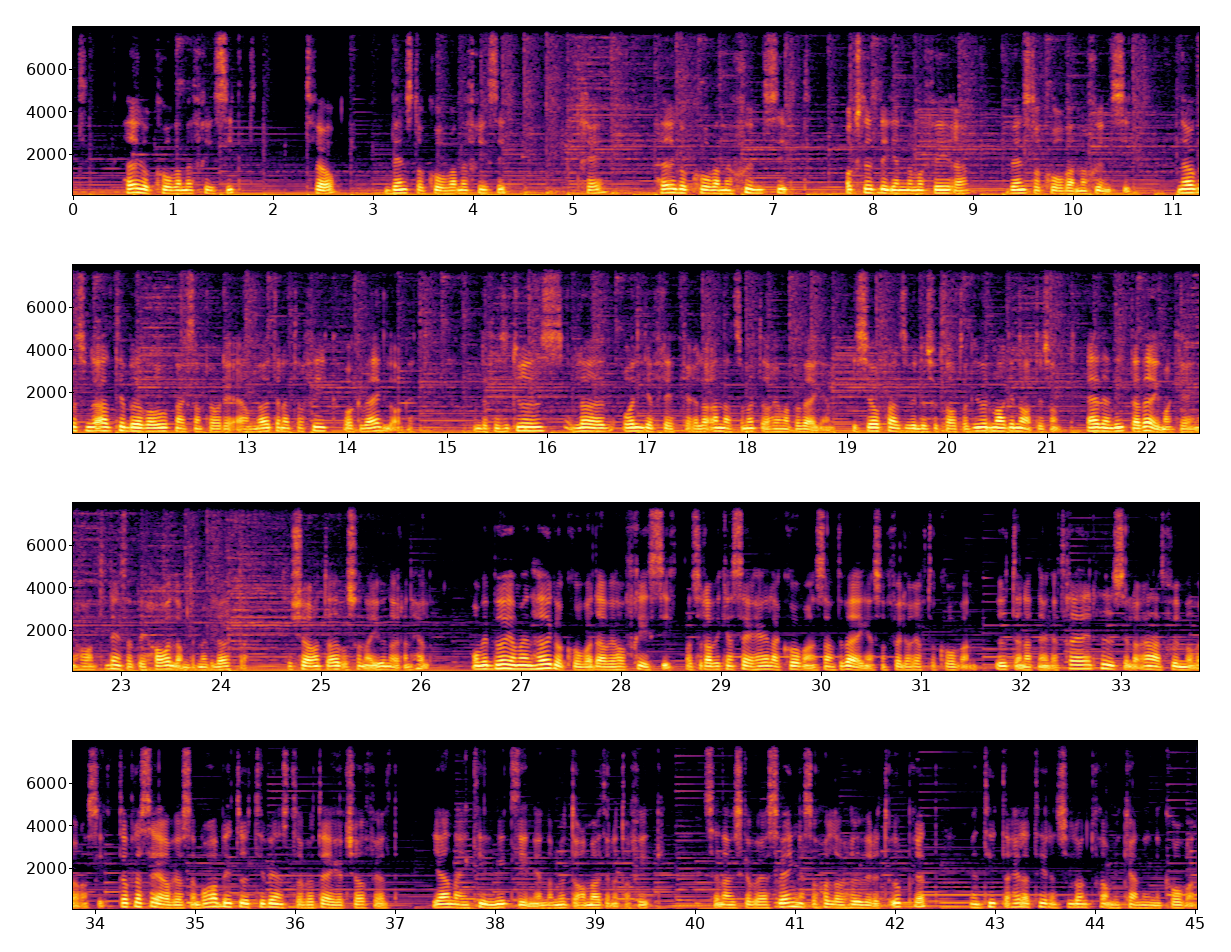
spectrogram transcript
Högerkurva med fri sikt. 2. Vänsterkurva med fri sikt. 3. Högerkurva med skymd sikt. Och slutligen nummer 4. Vänsterkurva med skymd sikt. Något som du alltid behöver vara uppmärksam på det är mötande trafik och väglaget. Om det finns grus, löv, oljefläckar eller annat som inte hör hemma på vägen. I så fall så vill du såklart ha god marginal till sånt. Även vita vägmarkeringar har en tendens att bli hala om de är blöta. Så kör inte över sådana i onödan heller. Om vi börjar med en högerkurva där vi har fri sikt, alltså där vi kan se hela kurvan samt vägen som följer efter kurvan, utan att några träd, hus eller annat skymmer vår sikt. Då placerar vi oss en bra bit ut till vänster i vårt eget körfält, gärna intill mittlinjen om vi inte har mötande trafik. Sen när vi ska börja svänga så håller vi huvudet upprätt, men tittar hela tiden så långt fram vi kan in i kurvan.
